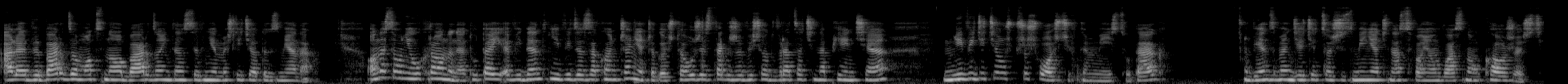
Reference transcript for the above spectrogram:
ale Wy bardzo mocno, bardzo intensywnie myślicie o tych zmianach. One są nieuchronne. Tutaj ewidentnie widzę zakończenie czegoś. To już jest tak, że Wy się odwracacie napięcie. Nie widzicie już przyszłości w tym miejscu, tak? Więc będziecie coś zmieniać na swoją własną korzyść.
